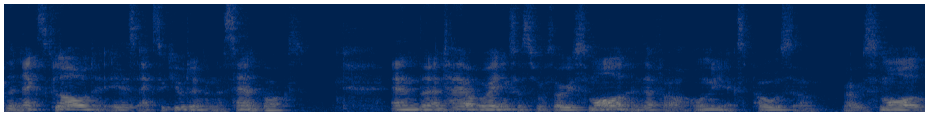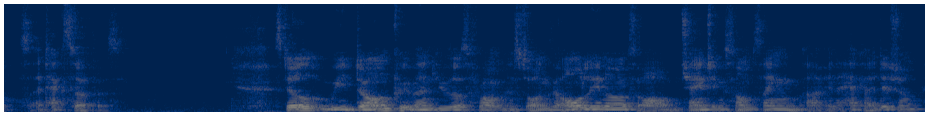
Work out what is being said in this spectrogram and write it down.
the Nextcloud is executed in a sandbox, and the entire operating system is very small and therefore only expose a very small attack surface. Still, we don't prevent users from installing their own Linux or changing something uh, in a hacker edition.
